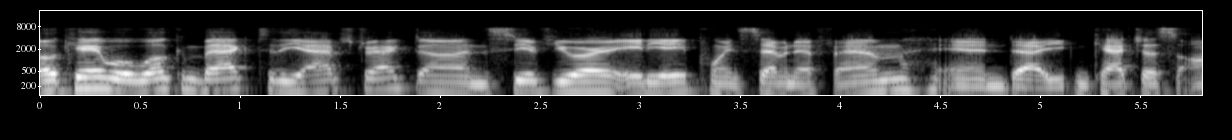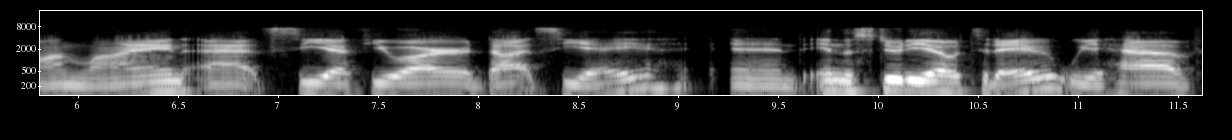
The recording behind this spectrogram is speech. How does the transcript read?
Okay, well, welcome back to the abstract on CFUR 88.7 FM, and uh, you can catch us online at cfur.ca. And in the studio today, we have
